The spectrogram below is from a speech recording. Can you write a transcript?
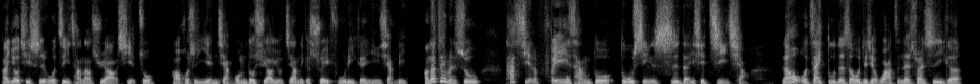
啊，尤其是我自己常常需要写作啊，或是演讲，我们都需要有这样的一个说服力跟影响力。好，那这本书他写了非常多读心师的一些技巧，然后我在读的时候，我就觉得哇，真的算是一个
